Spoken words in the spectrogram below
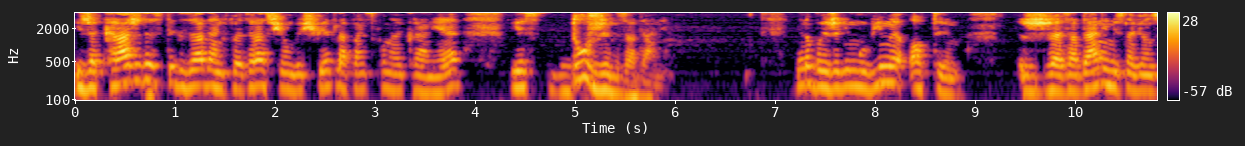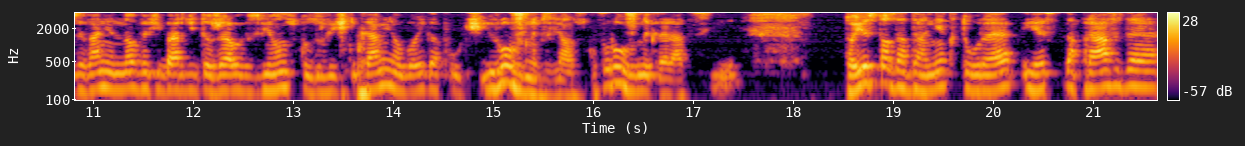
i że każde z tych zadań, które teraz się wyświetla Państwu na ekranie, jest dużym zadaniem. No bo jeżeli mówimy o tym, że zadaniem jest nawiązywanie nowych i bardziej dojrzałych związków z rówieśnikami obojga płci, różnych związków, różnych relacji, to jest to zadanie, które jest naprawdę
